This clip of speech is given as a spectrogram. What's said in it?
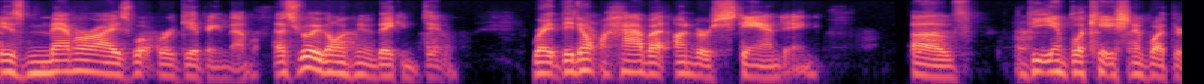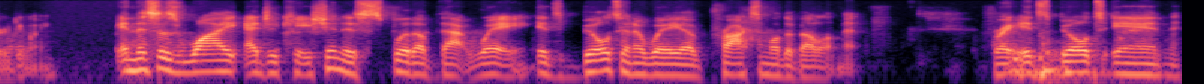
is memorize what we're giving them. That's really the only thing that they can do, right? They don't have an understanding of the implication of what they're doing. And this is why education is split up that way. It's built in a way of proximal development, right? It's mm-hmm. built in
